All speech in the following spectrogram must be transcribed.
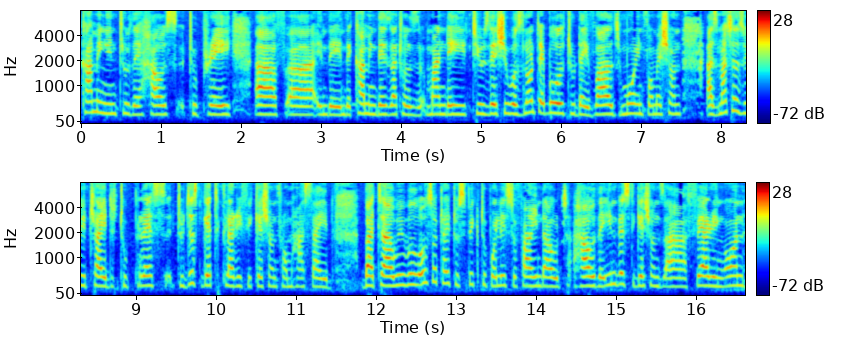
coming into the house to pray uh, uh, in the in the coming days. That was Monday, Tuesday. She was not able to divulge more information as much as we tried to press to just get clarification from her side. But uh, we will also try to speak to police to find out how the investigations are faring on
